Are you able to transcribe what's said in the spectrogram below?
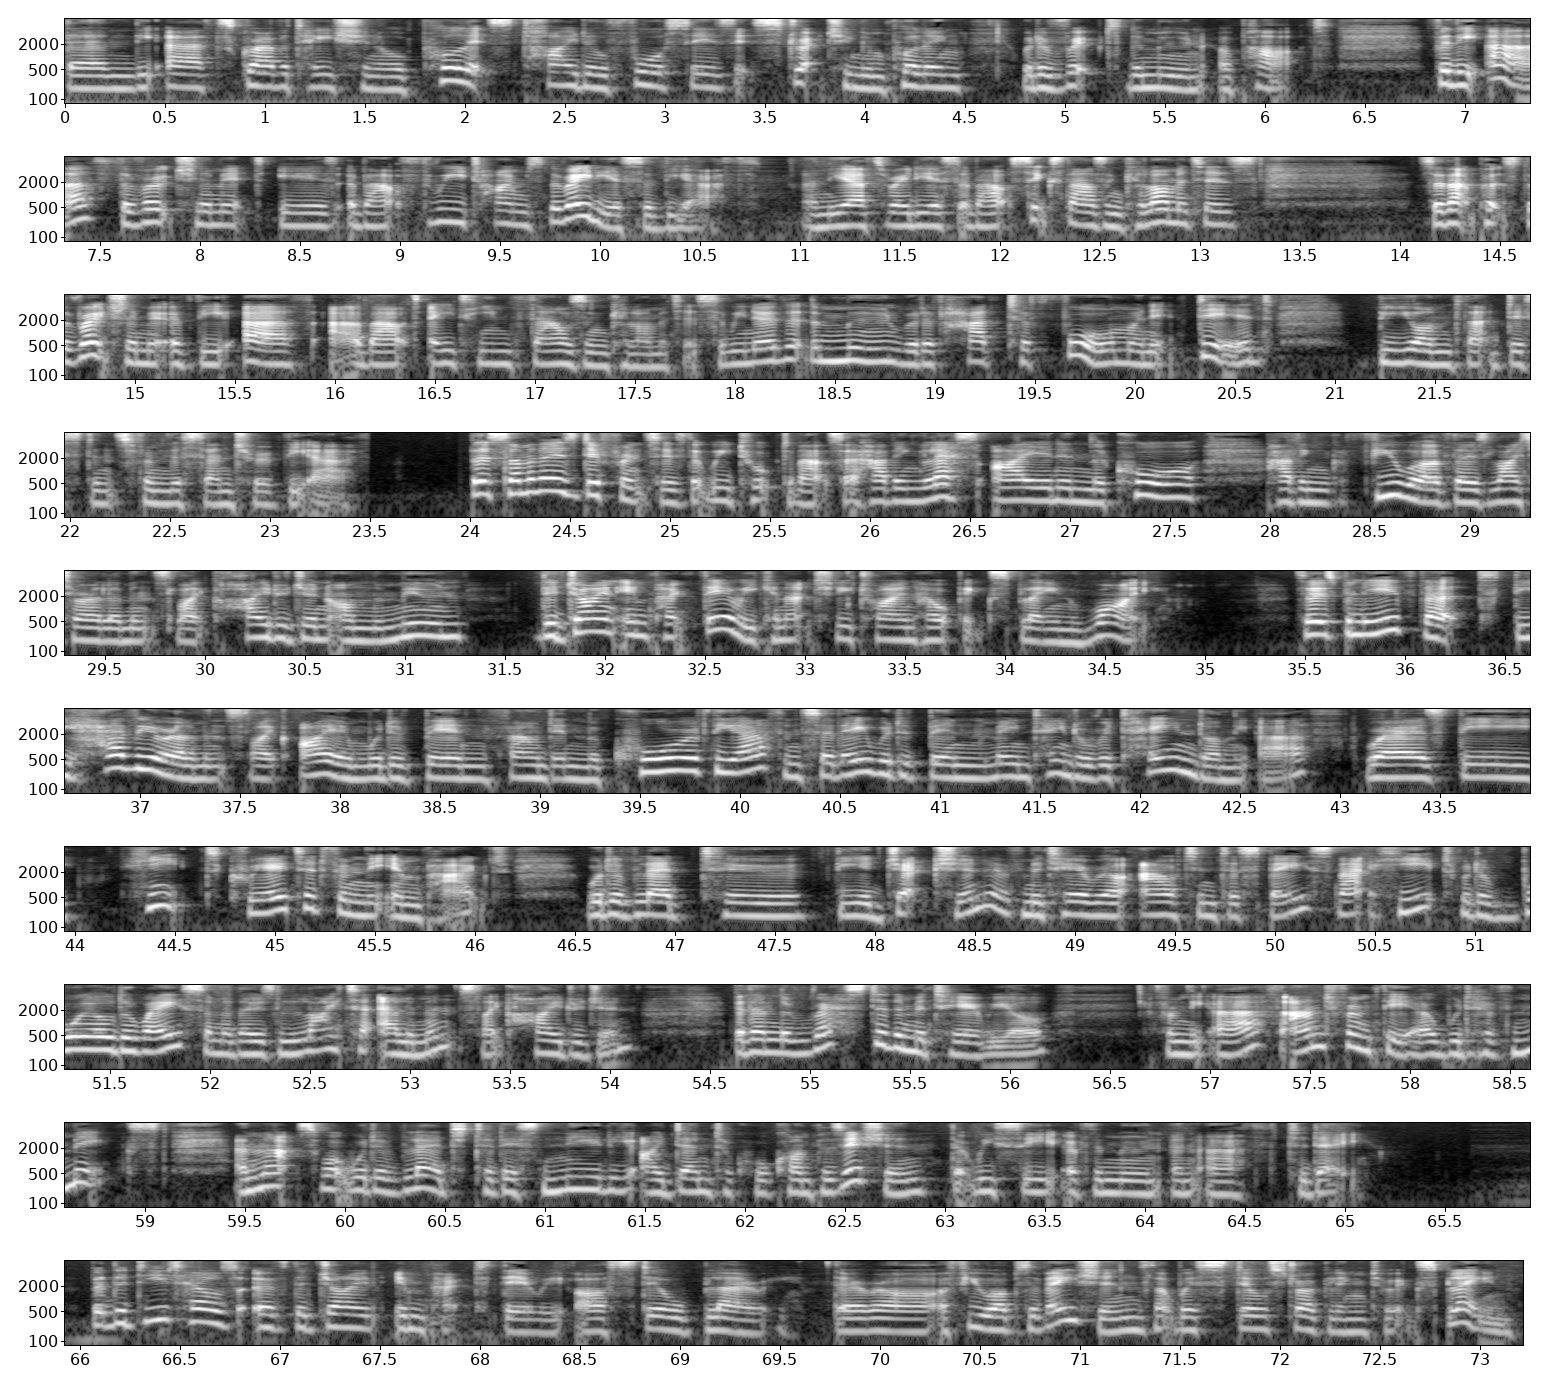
then the Earth's gravitational pull, its tidal forces, its stretching and pulling would have ripped the moon apart. For the Earth, the Roche limit is about three times the radius of the Earth, and the Earth's radius about 6,000 kilometres. So that puts the Roche limit of the Earth at about 18,000 kilometres. So we know that the Moon would have had to form when it did beyond that distance from the centre of the Earth. But some of those differences that we talked about, so having less iron in the core, having fewer of those lighter elements like hydrogen on the Moon, the giant impact theory can actually try and help explain why. So it's believed that the heavier elements like iron would have been found in the core of the Earth, and so they would have been maintained or retained on the Earth, whereas the heat created from the impact would have led to the ejection of material out into space. That heat would have boiled away some of those lighter elements like hydrogen, but then the rest of the material from the Earth and from Theia would have mixed, and that's what would have led to this nearly identical composition that we see of the Moon and Earth today. But the details of the giant impact theory are still blurry. There are a few observations that we're still struggling to explain.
